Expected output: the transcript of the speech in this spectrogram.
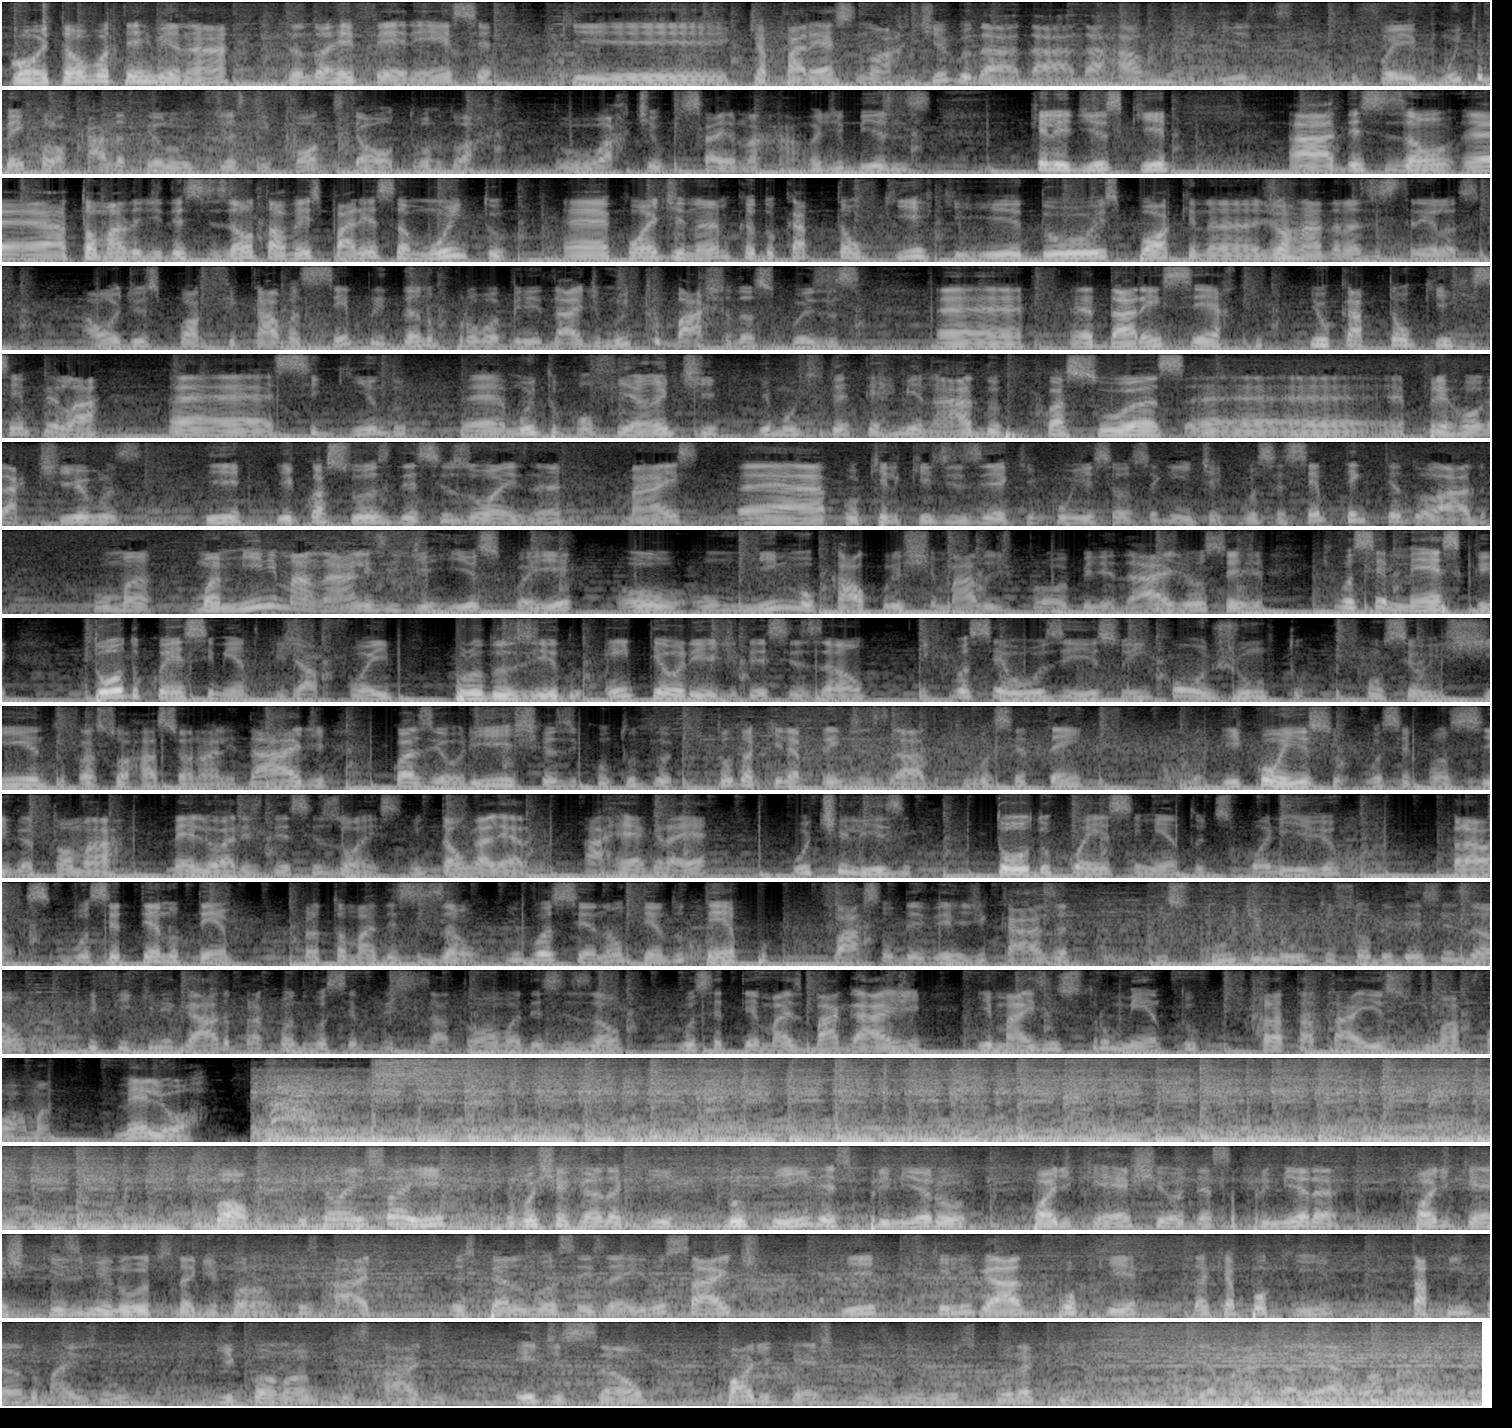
Bom, então eu vou terminar dando a referência que, que aparece no artigo da, da, da, Harvard Business, que foi muito bem colocada pelo Justin Fox, que é o autor do, do artigo que saiu na Harvard Business, que ele diz que a decisão, é, a tomada de decisão talvez pareça muito é, com a dinâmica do Capitão Kirk e do Spock na Jornada nas Estrelas, onde o Spock ficava sempre dando probabilidade muito baixa das coisas é, é, é darem certo e o Capitão Kirk sempre lá é, é, seguindo, é, muito confiante e muito determinado com as suas é, é, é, prerrogativas e, e com as suas decisões, né? Mas o que ele quis dizer aqui com isso é o seguinte: é que você sempre tem que ter do lado uma, uma mínima análise de risco aí, ou um mínimo cálculo estimado de probabilidade, ou seja, que você mescle todo o conhecimento que já foi produzido em teoria de decisão e que você use isso em conjunto com seu instinto, com a sua racionalidade, com as heurísticas e com tudo, todo aquele aprendizado que você tem e com isso você consiga tomar melhores decisões. Então, galera, a regra é utilize todo o conhecimento disponível para você tendo tempo para tomar decisão. E você não tendo tempo, faça o dever de casa, estude muito sobre decisão e fique ligado para quando você precisar tomar uma decisão, você ter mais bagagem e mais instrumento para tratar isso de uma forma melhor. Bom, então é isso aí. Eu vou chegando aqui no fim desse primeiro podcast, ou dessa primeira podcast 15 minutos da Geekonomics Rádio. Eu espero vocês aí no site e fiquem ligados porque daqui a pouquinho tá pintando mais um Geekonomics Rádio edição podcast 15 minutos por aqui. Até mais, galera. Um abraço.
